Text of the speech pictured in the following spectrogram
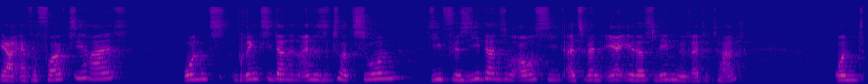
ja, er verfolgt sie halt und bringt sie dann in eine Situation, die für sie dann so aussieht, als wenn er ihr das Leben gerettet hat. Und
